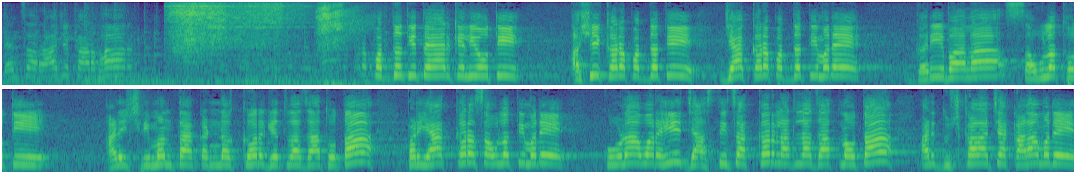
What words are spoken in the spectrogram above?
त्यांचा राजकारभार कर पद्धती तयार केली होती. अशी कर पद्धती ज्या कर पद्धतीमध्ये गरिबाला सवलत होती आणि श्रीमंताकडनं कर घेतला जात होता पण या कर सवलतीमध्ये कोणावरही जास्तीचा कर लादला जात नव्हता आणि दुष्काळाच्या काळामध्ये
